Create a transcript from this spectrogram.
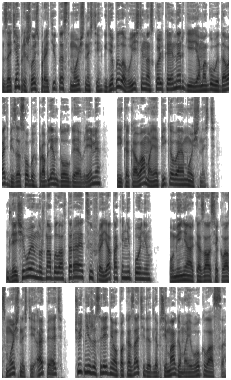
Затем пришлось пройти тест мощности, где было выяснено, сколько энергии я могу выдавать без особых проблем долгое время и какова моя пиковая мощность. Для чего им нужна была вторая цифра, я так и не понял. У меня оказался класс мощности А5, чуть ниже среднего показателя для псимага моего класса.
